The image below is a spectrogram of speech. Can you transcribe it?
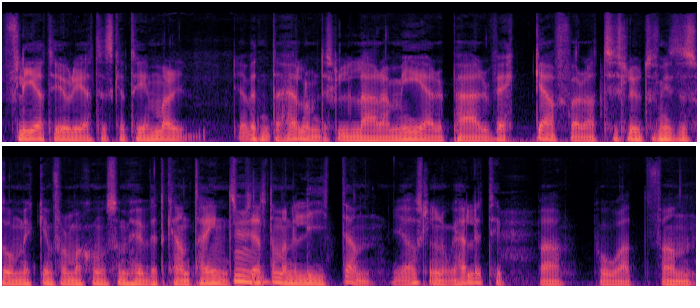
fler teoretiska timmar, jag vet inte heller om det skulle lära mer per vecka, för att till slut så finns det så mycket information som huvudet kan ta in, speciellt när man är liten. Jag skulle nog hellre tippa på att fan,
